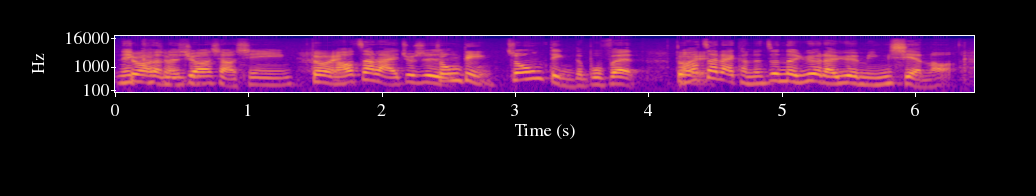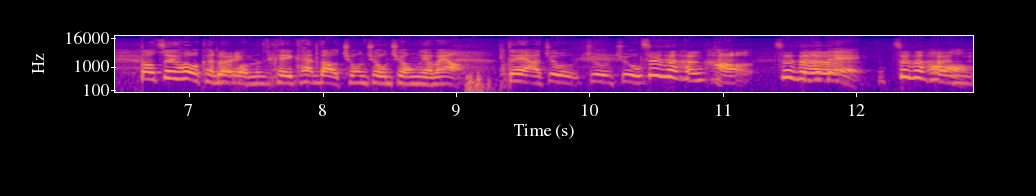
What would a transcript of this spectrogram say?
你可能就要小心，对，然后再来就是中顶，中顶的部分，然后再来可能真的越来越明显了，到最后可能我们可以看到冲冲冲，有没有？对啊，就就就这个很好，这个对这个很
